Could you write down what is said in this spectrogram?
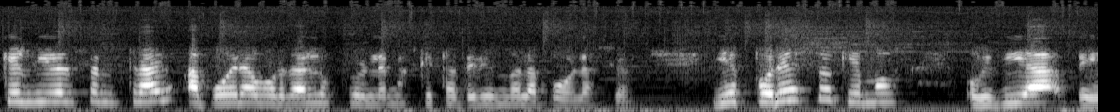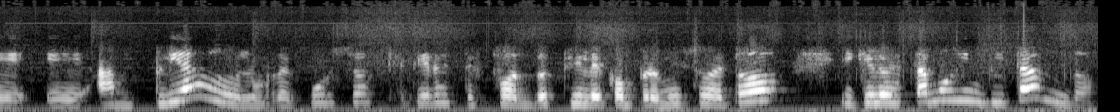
que el nivel central a poder abordar los problemas que está teniendo la población. Y es por eso que hemos hoy día eh, eh, ampliado los recursos que tiene este fondo Chile Compromiso de Todos y que los estamos invitando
